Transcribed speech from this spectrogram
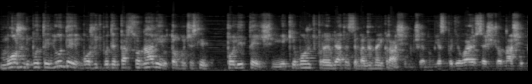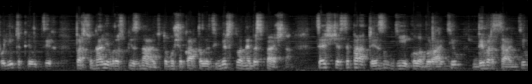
Можуть бути люди, можуть бути персоналі, в тому числі політичні, які можуть проявляти себе не найкращим чином. Я сподіваюся, що наші політики цих персоналів розпізнають, тому що карта лицемірства небезпечна. Це ще сепаратизм, дії колаборантів, диверсантів.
